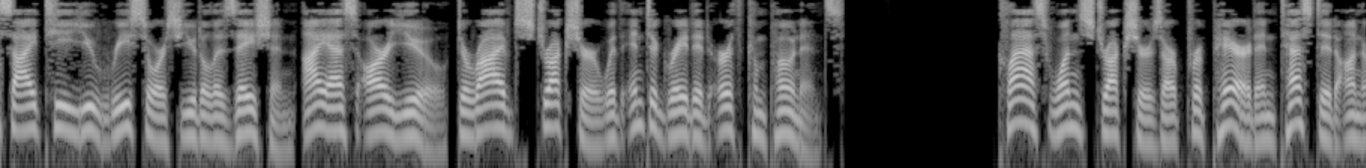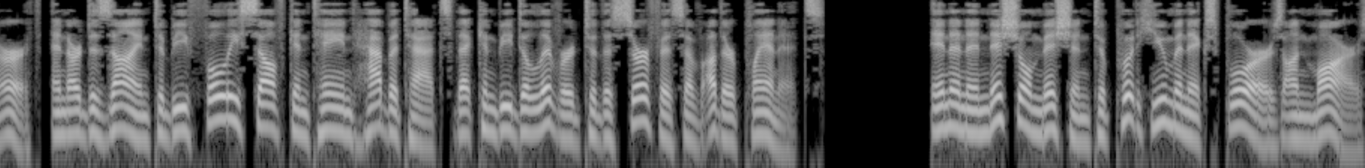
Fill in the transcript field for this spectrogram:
situ resource utilization ISRU derived structure with integrated earth components. Class 1 structures are prepared and tested on Earth, and are designed to be fully self-contained habitats that can be delivered to the surface of other planets. In an initial mission to put human explorers on Mars,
